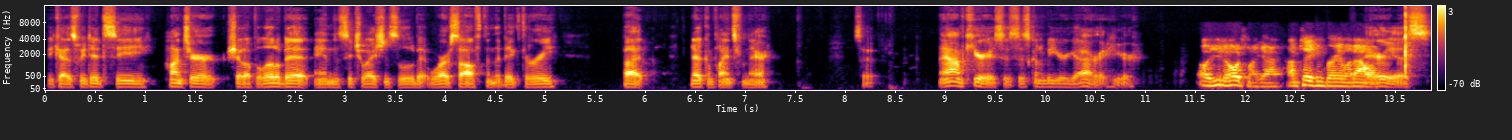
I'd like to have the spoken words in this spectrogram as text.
because we did see Hunter show up a little bit and the situation's a little bit worse off than the big three, but no complaints from there. So now I'm curious, is this going to be your guy right here? Oh, you know it's my guy. I'm taking Braylon Allen. There he is.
